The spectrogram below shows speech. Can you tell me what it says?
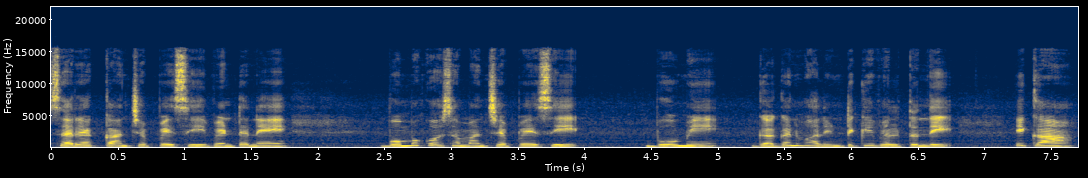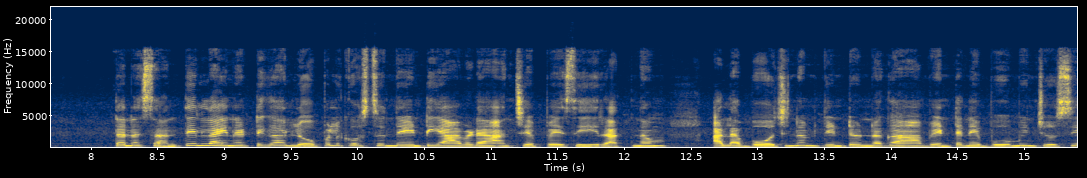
సరే అక్క అని చెప్పేసి వెంటనే బొమ్మ కోసం అని చెప్పేసి భూమి గగన్ వాళ్ళ ఇంటికి వెళ్తుంది. ఇక తన సంతిల్లు అయినట్టుగా లోపలికి వస్తుంది ఏంటి ఆవిడ అని చెప్పేసి రత్నం అలా భోజనం తింటుండగా వెంటనే భూమిని చూసి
